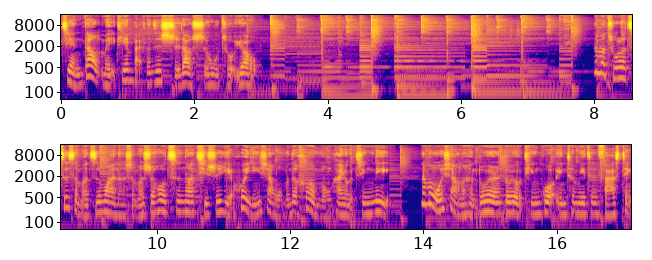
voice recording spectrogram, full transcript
减到每天百分之十到十五左右。那么除了吃什么之外呢，什么时候吃呢？其实也会影响我们的荷尔蒙还有精力。那么我想呢，很多人都有听过 intermittent fasting，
